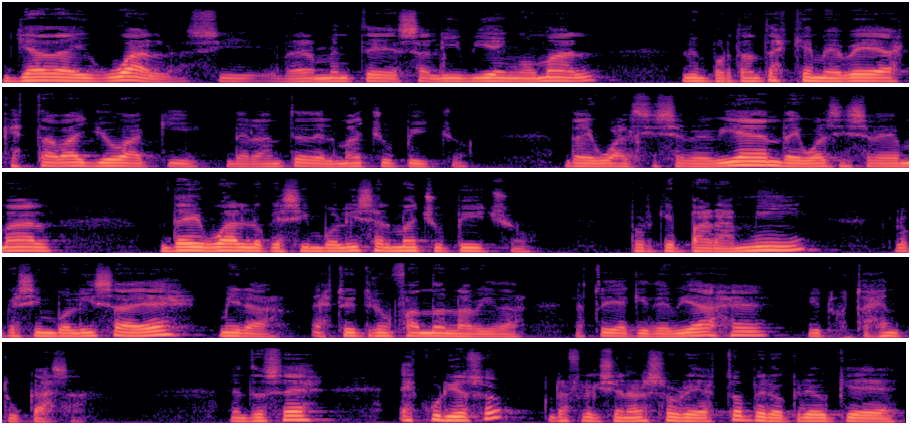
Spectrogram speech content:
Ya da igual si realmente salí bien o mal, lo importante es que me veas que estaba yo aquí, delante del Machu Picchu. Da igual si se ve bien, da igual si se ve mal, da igual lo que simboliza el Machu Picchu, porque para mí lo que simboliza es, mira, estoy triunfando en la vida, estoy aquí de viaje y tú estás en tu casa. Entonces, es curioso reflexionar sobre esto, pero creo que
